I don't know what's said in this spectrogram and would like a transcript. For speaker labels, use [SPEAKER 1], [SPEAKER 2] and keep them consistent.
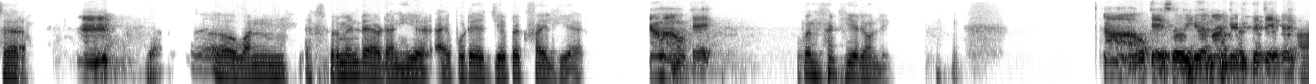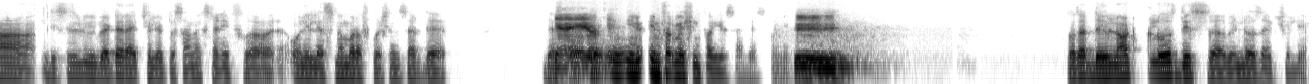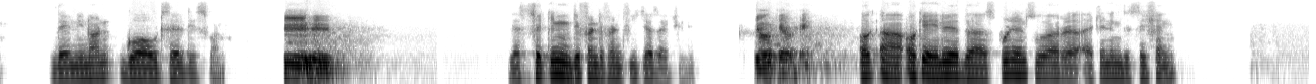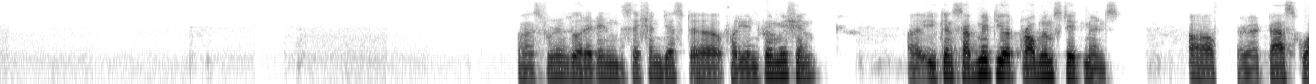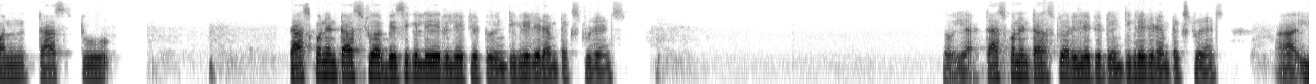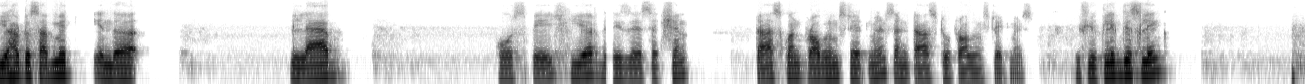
[SPEAKER 1] Sir,
[SPEAKER 2] Mhm.
[SPEAKER 1] uh, one experiment I have done here. I put a JPEG file here.
[SPEAKER 2] Ah, okay.
[SPEAKER 1] Open that here only.
[SPEAKER 2] Ah, okay. So you are not getting the JPEG.
[SPEAKER 1] Ah, this will be better actually to some extent if uh, only less number of questions are there. Just
[SPEAKER 2] Yeah, yeah, okay.
[SPEAKER 1] in- information for you, sir. Only.
[SPEAKER 2] Mhm.
[SPEAKER 1] So that they will not close this uh, windows actually. They need not go outside this one.
[SPEAKER 2] Mhm.
[SPEAKER 1] Just checking different different features actually.
[SPEAKER 2] Okay, okay.
[SPEAKER 1] Okay, uh, okay. Anyway, the students who are uh, attending this session, uh, students who are attending the session, just uh, for your information, uh, you can submit your problem statements uh, for uh, task one, task two. Task one and task two are basically related to integrated MTech students. So yeah, task one and task two are related to integrated MTech students. Uh, you have to submit in the lab course page. Here there is a section task one problem statements and task two problem statements. If you click this link,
